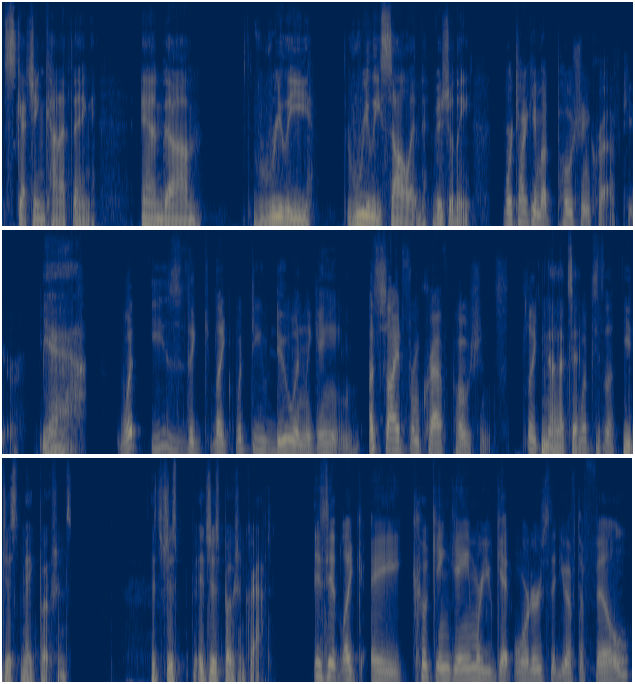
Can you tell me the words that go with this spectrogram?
sketching kind of thing, and um, really, really solid visually. We're talking about potion craft here. Yeah. What is the, like, what do you do in the game, aside from craft potions? Like, no, that's it. What's the... You just make potions. It's just, it's just potion craft. Is it like a cooking game where you get orders that you have to fill?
